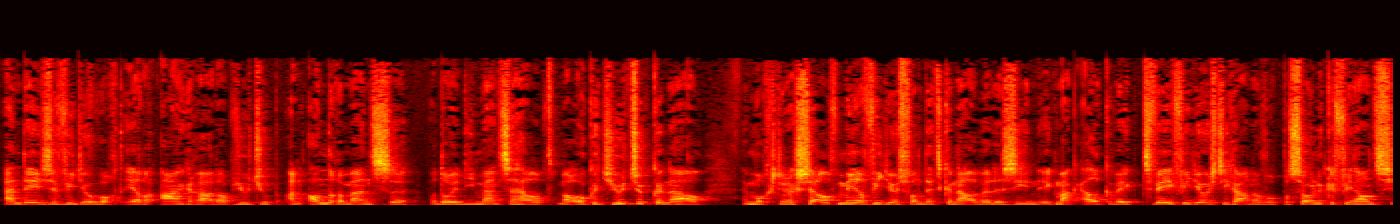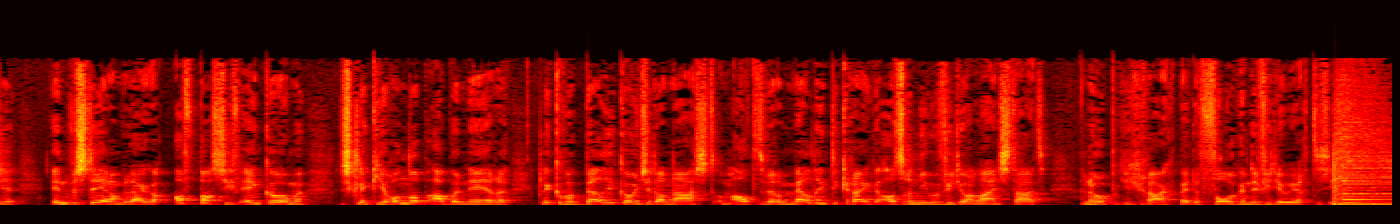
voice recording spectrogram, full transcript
En deze video wordt eerder aangeraden op YouTube aan andere mensen, waardoor je die mensen helpt. Maar ook het YouTube kanaal. En mocht je nog zelf meer video's van dit kanaal willen zien, ik maak elke week twee video's die gaan over persoonlijke financiën, investeren en beleggen of passief inkomen. Dus klik hieronder op abonneren. Klik op het belicoontje daarnaast om altijd weer een melding te krijgen als er een nieuwe video online staat. En dan hoop ik je graag bij de volgende video weer te zien.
